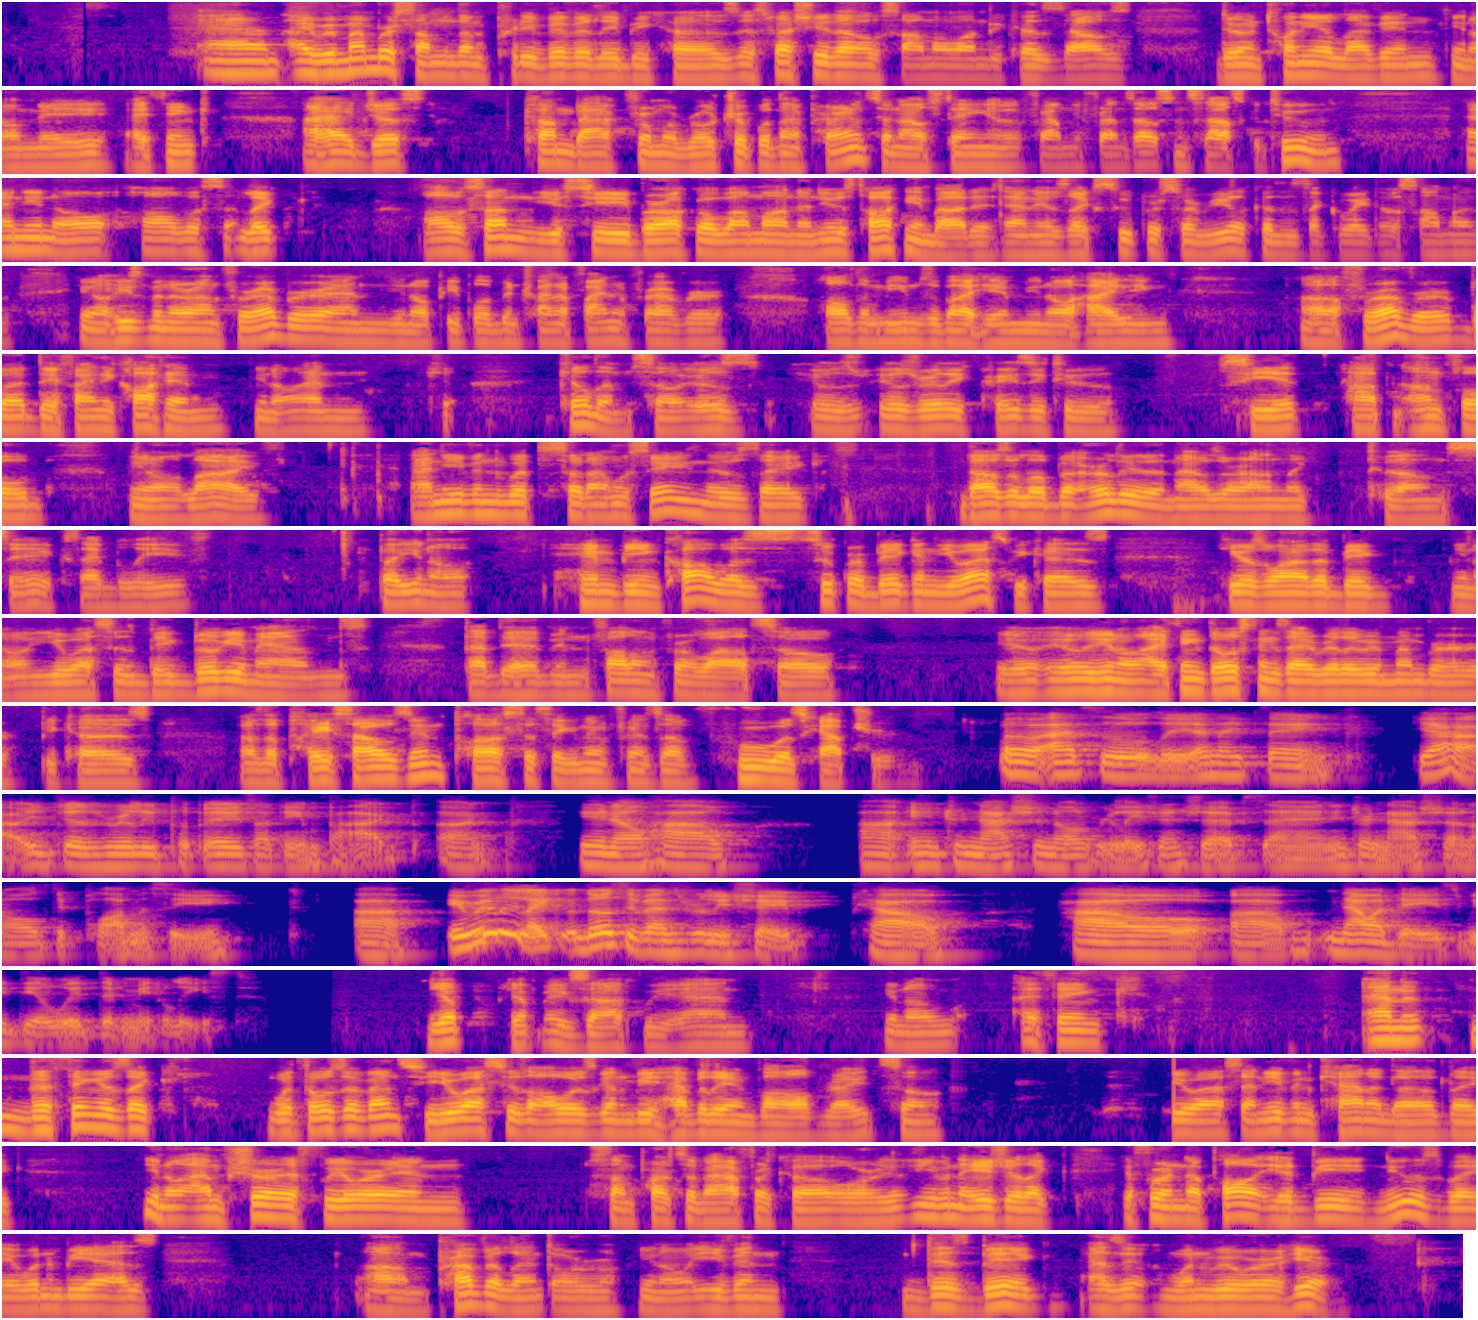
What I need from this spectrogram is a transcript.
And I remember some of them pretty vividly because, especially the Osama one, because that was during 2011, you know, May. I think I had just come back from a road trip with my parents and I was staying at a family friend's house in Saskatoon. And, you know, all of a sudden, like, all of a sudden you see Barack Obama on the news talking about it. And it was like super surreal because it's like, wait, Osama, you know, he's been around forever and, you know, people have been trying to find him forever. All the memes about him, you know, hiding uh, forever, but they finally caught him, you know, and ki- killed him. So it was, it was, it was really crazy to see it happen, unfold, you know, live. And even with Saddam Hussein, it was like that was a little bit earlier than that. Was around like 2006, I believe. But you know, him being caught was super big in the U.S. because he was one of the big, you know, U.S.'s big boogeymans that they had been following for a while. So, it, it, you know, I think those things I really remember because of the place I was in, plus the significance of who was captured. Oh, absolutely. And I think, yeah, it just really plays an impact on, you know, how uh, international relationships and international diplomacy, uh, it really like those events really shape how how um, nowadays we deal with the Middle East. Yep, yep, exactly. And you know, I think, and the thing is, like with those events, U.S. is always going to be heavily involved, right? So US and even Canada, like, you know, I'm sure if we were in some parts of Africa or even Asia, like if we're in Nepal, it'd be news, but it wouldn't be as um, prevalent or, you know, even this big as it when we were here.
